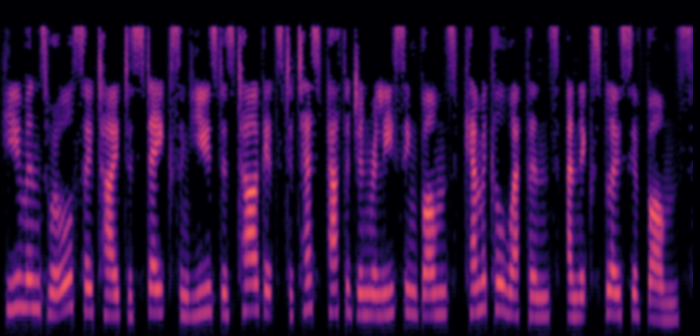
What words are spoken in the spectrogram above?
Humans were also tied to stakes and used as targets to test pathogen-releasing bombs, chemical weapons, and explosive bombs.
